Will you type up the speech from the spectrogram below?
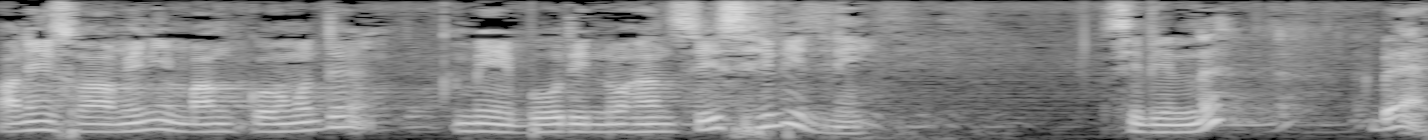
අනේ ස්වාමීනි මං කොහොමද මේ බෝධින් වහන්සේ සිඳින්නේ? සිඳින්න බෑ.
